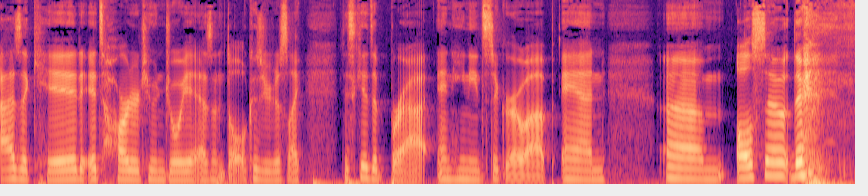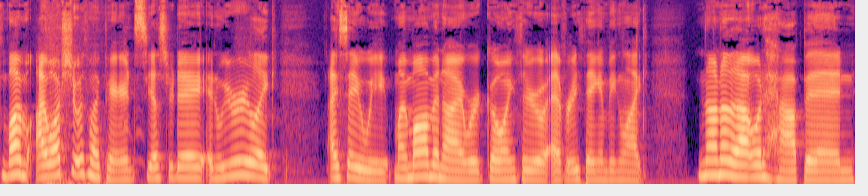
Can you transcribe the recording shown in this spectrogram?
as a kid, it's harder to enjoy it as an adult because you're just like, this kid's a brat and he needs to grow up. And um, also, there, mom, I watched it with my parents yesterday, and we were like, I say we, my mom and I were going through everything and being like, none of that would happen.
